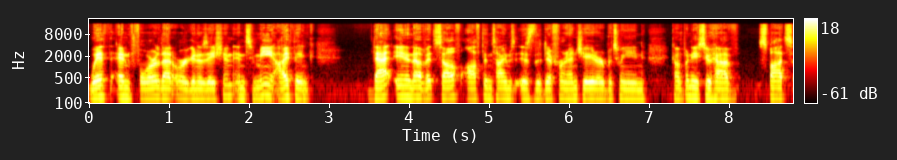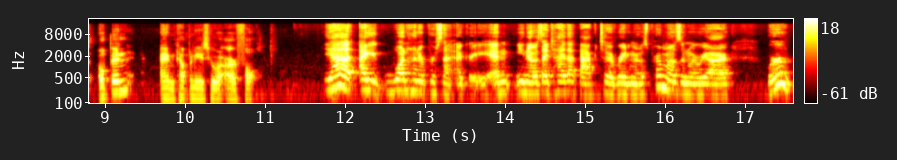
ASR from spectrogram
with and for that organization. And to me, I think that in and of itself oftentimes is the differentiator between companies who have spots open and companies who are full. Yeah, I 100% agree. And, you know, as I tie that back to Raining Rose promos and where we are, we're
